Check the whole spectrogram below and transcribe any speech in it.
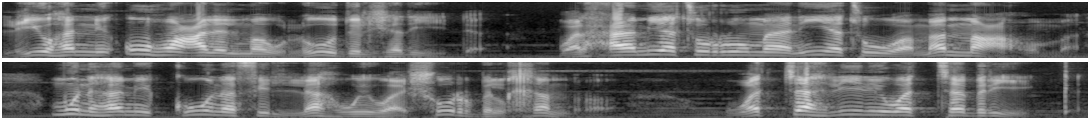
ليهنئوه على المولود الجديد. والحامية الرومانية ومن معهم منهمكون في اللهو وشرب الخمر والتهليل والتبريك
